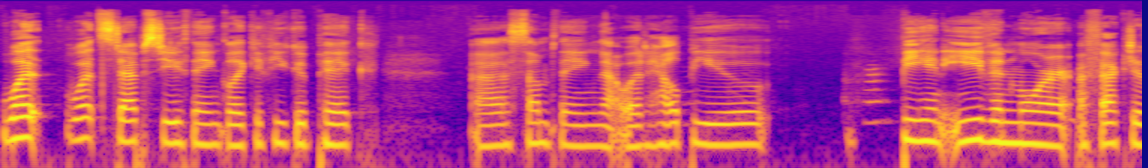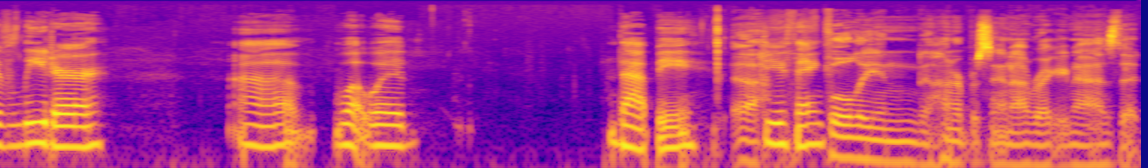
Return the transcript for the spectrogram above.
what what steps do you think like if you could pick uh, something that would help you be an even more effective leader, uh, what would that be? Uh, Do you think? fully and 100% i recognize that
